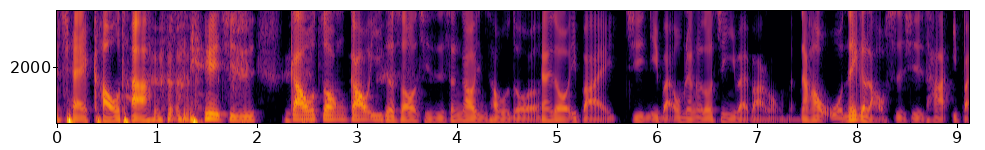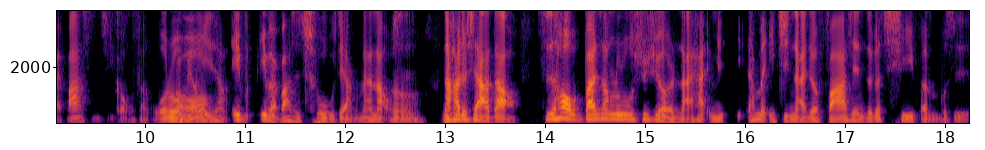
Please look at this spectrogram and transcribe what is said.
起来敲他，因为其实高中高一的时候，其实身高已经差不多了，现在都一百近一百，我们两个都近一百八公分。然后我那个老师其实他一百八十几公分，我如果没有印象，一一百八十出这样，男老师，嗯然后他就吓到。之后班上陆陆续续有人来，他一他们一进来就发现这个气氛不是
